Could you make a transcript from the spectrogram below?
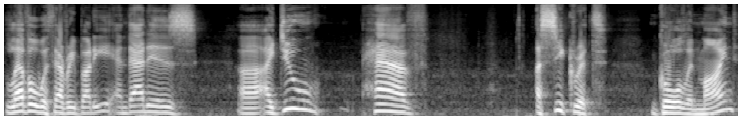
level with everybody and that is uh, i do have a secret goal in mind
